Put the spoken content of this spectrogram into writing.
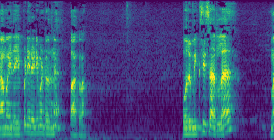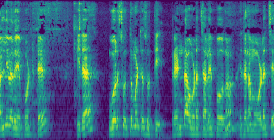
நம்ம இதை எப்படி ரெடி பண்ணுறதுன்னு பார்க்கலாம். ஒரு மிக்சி சாரில் மல்லி விதையை போட்டுட்டு இதை ஒரு சுத்து மட்டும் சுற்றி ரெண்டாக உடைச்சாலே போதும். இதை நம்ம உடைச்சி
